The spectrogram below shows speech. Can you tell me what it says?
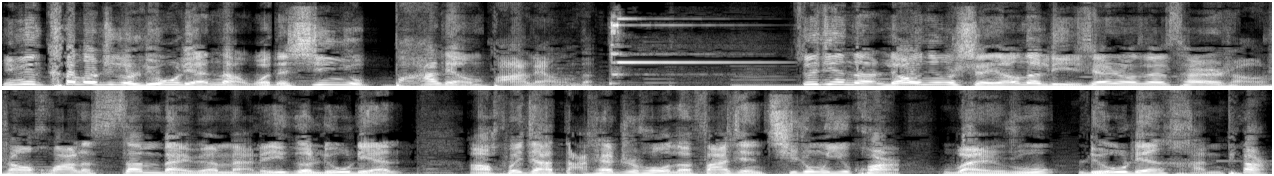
因为看到这个榴莲呢，我的心又拔凉拔凉的。最近呢，辽宁沈阳的李先生在菜市场上花了三百元买了一个榴莲啊，回家打开之后呢，发现其中一块宛如榴莲含片。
